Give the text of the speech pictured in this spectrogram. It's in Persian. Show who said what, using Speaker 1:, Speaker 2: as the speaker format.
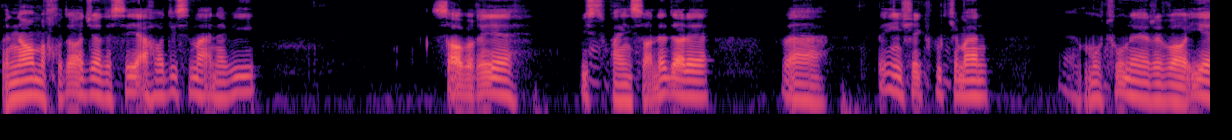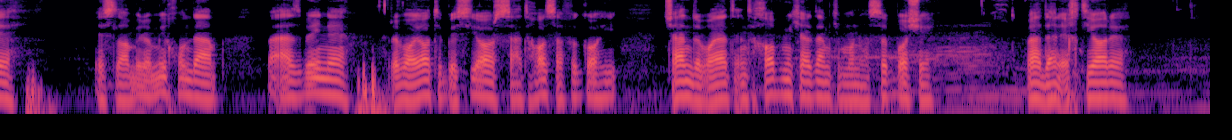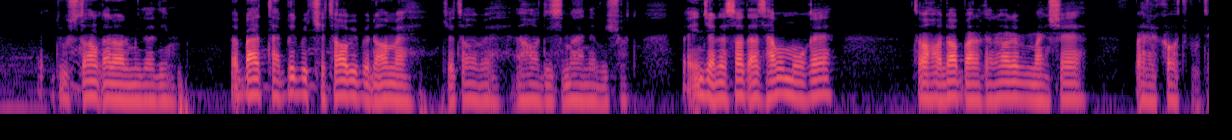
Speaker 1: به نام خدا جلسه احادیث معنوی سابقه 25 ساله داره و به این شکل بود که من متون روایی اسلامی رو میخوندم و از بین روایات بسیار صدها صفحه گاهی چند روایت انتخاب می‌کردم که مناسب باشه و در اختیار دوستان قرار می‌دادیم و بعد تبدیل به کتابی به نام کتاب احادیث معنوی شد. و این جلسات از همون موقع تا حالا برقرار منشه برکات بوده.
